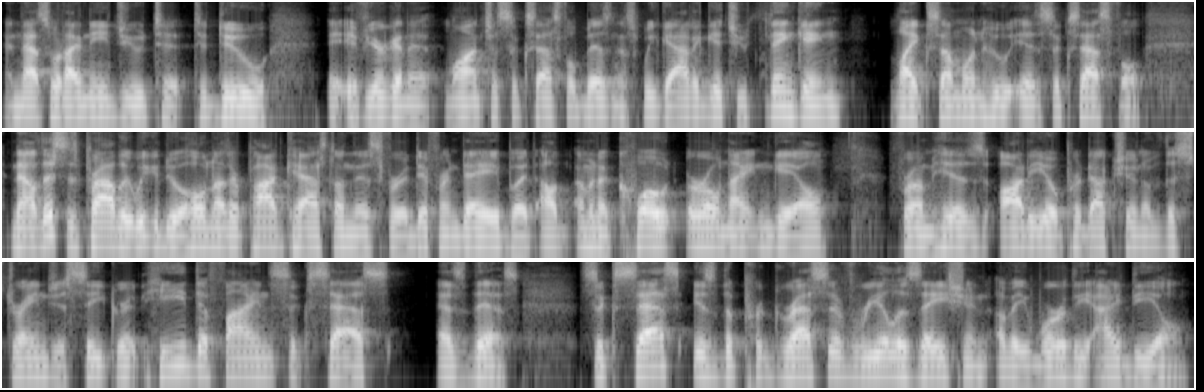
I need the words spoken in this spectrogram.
And that's what I need you to, to do if you're going to launch a successful business. We got to get you thinking like someone who is successful. Now, this is probably, we could do a whole nother podcast on this for a different day, but i am going to quote Earl Nightingale from his audio production of The Strangest Secret, he defines success as this Success is the progressive realization of a worthy ideal.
